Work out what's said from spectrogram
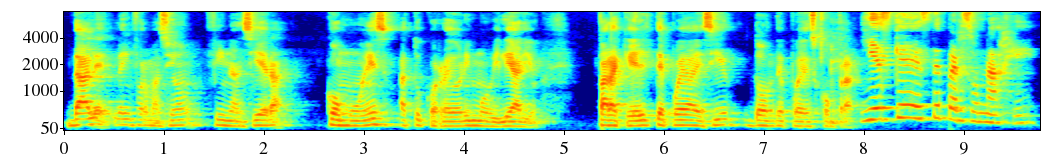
dale la información financiera como es a tu corredor inmobiliario para que él te pueda decir dónde puedes comprar. Y es que este personaje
